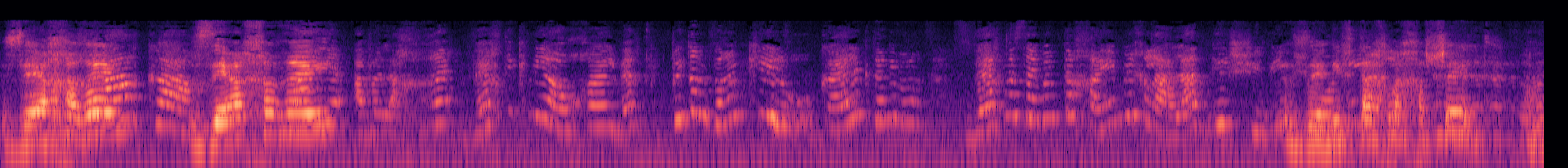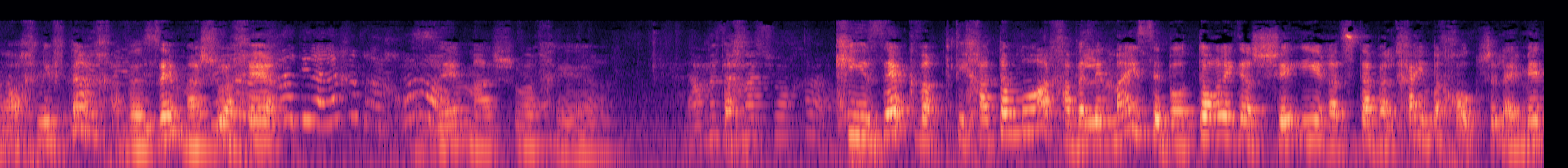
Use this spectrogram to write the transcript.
זה אחרי, זה אחרי. אבל אחרי, ואיך תקני האוכל, ואיך, פתאום דברים כאילו, כאלה קטנים, ואיך מסיימים את החיים בכלל, עד גיל 70, 80? זה נפתח לך השד, המוח נפתח, אבל זה משהו אחר. לא רחוק. זה משהו אחר. למה זה משהו אחר? כי זה כבר פתיחת המוח, אבל למאי זה באותו רגע שהיא רצתה והלכה עם החוק של האמת,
